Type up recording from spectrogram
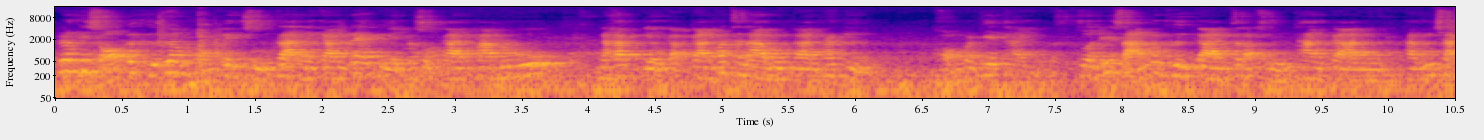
เรื่องที่สองก็คือเรื่องของเป็นศูนย์กลางในการแลกเปลี่ยนประสบการณ์ความรู้นะครับเกี่ยวกับการพัฒนาวงการพระกิ่งของประเทศไทย ส่วนที่สามก็คือการสนับสนุนทางการทางวิชา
